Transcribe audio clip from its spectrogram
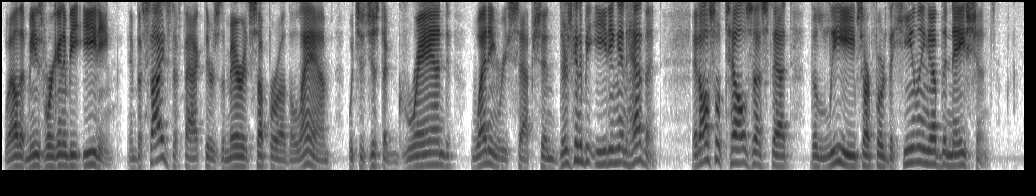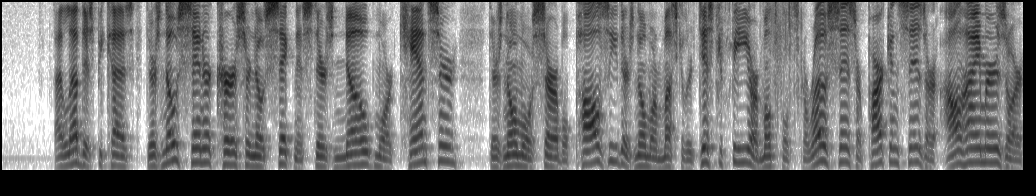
well, that means we're going to be eating. And besides the fact there's the marriage supper of the Lamb, which is just a grand wedding reception, there's going to be eating in heaven. It also tells us that the leaves are for the healing of the nations. I love this because there's no sin or curse or no sickness. There's no more cancer. There's no more cerebral palsy. There's no more muscular dystrophy or multiple sclerosis or Parkinson's or Alzheimer's or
